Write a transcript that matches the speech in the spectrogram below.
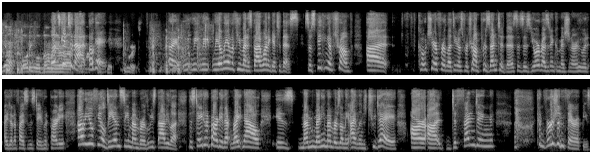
yeah, quoting Obama. Let's get to era that. Okay. All right, we, we, we, we only have a few minutes, but I want to get to this. So speaking of Trump, uh, co-chair for Latinos for Trump presented this. This is your resident commissioner who identifies with the statehood party. How do you feel, DNC member Luis Davila, the statehood party that right now is mem- many members on the island today are uh, defending conversion therapies.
